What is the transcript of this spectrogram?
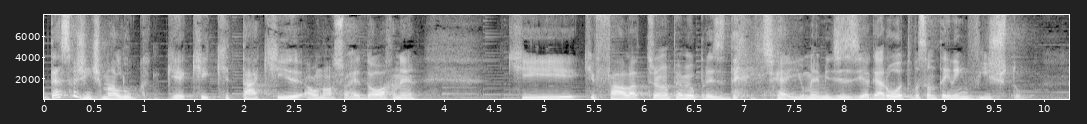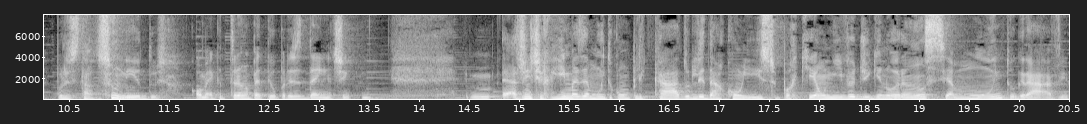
dessa gente maluca que, que, que tá aqui ao nosso redor, né? Que, que fala Trump é meu presidente. Aí o meme dizia, garoto, você não tem nem visto para os Estados Unidos. Como é que Trump é teu presidente? A gente ri, mas é muito complicado lidar com isso porque é um nível de ignorância muito grave.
